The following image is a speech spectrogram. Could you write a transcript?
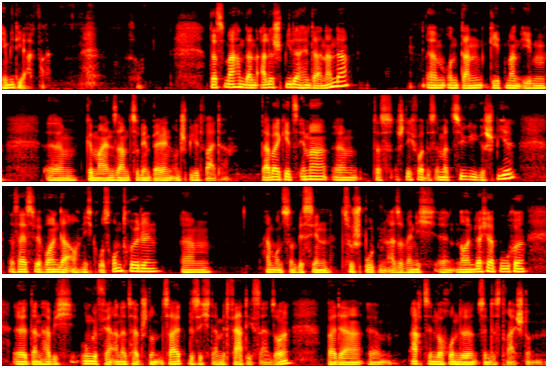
Im Idealfall. Das machen dann alle Spieler hintereinander. Ähm, und dann geht man eben ähm, gemeinsam zu den Bällen und spielt weiter. Dabei geht es immer, ähm, das Stichwort ist immer zügiges Spiel. Das heißt, wir wollen da auch nicht groß rumtrödeln, ähm, haben uns so ein bisschen zu sputen. Also wenn ich äh, neun Löcher buche, äh, dann habe ich ungefähr anderthalb Stunden Zeit, bis ich damit fertig sein soll. Bei der ähm, 18-Loch-Runde sind es drei Stunden.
